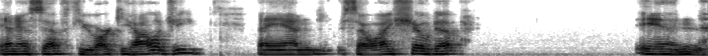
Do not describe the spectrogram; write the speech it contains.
NSF through archaeology. And so I showed up in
